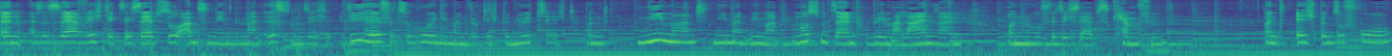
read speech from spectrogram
Denn es ist sehr wichtig, sich selbst so anzunehmen, wie man ist und sich die Hilfe zu holen, die man wirklich benötigt. Und niemand, niemand, niemand muss mit seinen Problemen allein sein und nur für sich selbst kämpfen. Und ich bin so froh,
